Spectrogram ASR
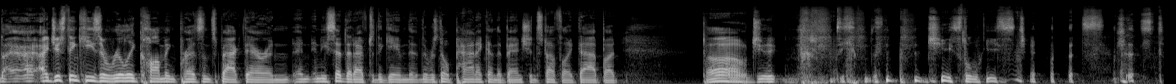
I, I just think he's a really calming presence back there, and, and and he said that after the game that there was no panic on the bench and stuff like that. But oh, jeez, Louise, it's just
